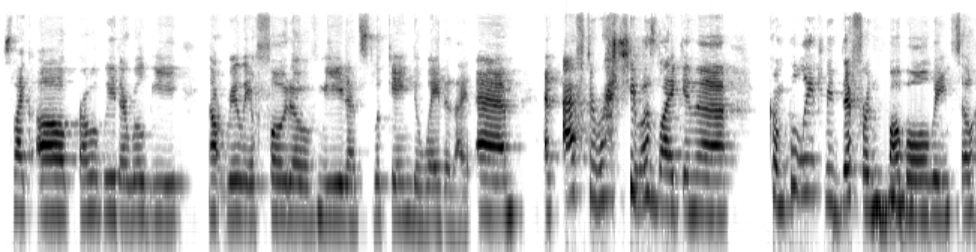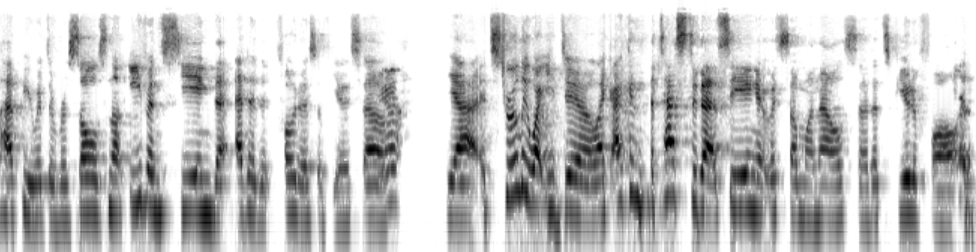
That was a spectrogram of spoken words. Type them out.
It's like, oh, probably there will be not really a photo of me that's looking the way that I am. And afterwards, she was like in a completely different bubble, being so happy with the results, not even seeing the edited photos of you. So, yeah yeah it's truly what you do like i can attest to that seeing it with someone else so that's beautiful yeah. and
